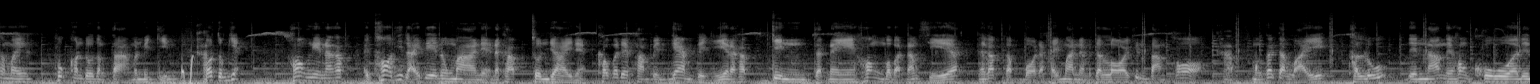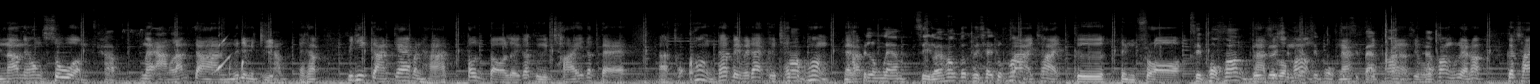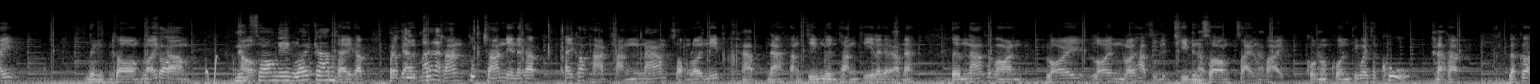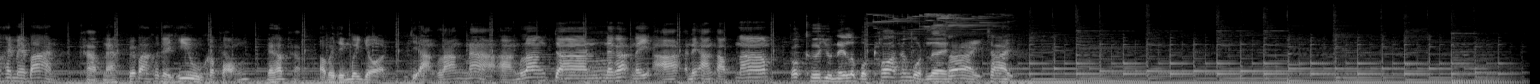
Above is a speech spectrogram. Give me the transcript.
ทำไมพวกคอนโดต่างๆ มันมีกลิ่นเพราะตรงเนี้ยห้องเนี่ยนะครับไอ้ท่อที่ไหลเดนลงมาเนี่ยนะครับส่วนใหญ่เนี่ยเขาไม่ได้ทำเป็นแง่มเป็นอย่างนี้นะครับกลิ่นจากในห้องบำบัดน้ำเสียนะครับกับบ่อดักไขมันเนี่ยมันจะลอยขึ้นตามท่อครับมันก็จะไหลทะลุเดินน้ำในห้องครัว เดินน้ำในห้องส้วมครับในอ่างล้างจานมันก็จะมีกลิ่นนะครับวิธีการแก้ปัญหาต้นตอเลยก็คือใช้ตั้งแต่อ่าทุกห้องถ้าเป็นไปได้คือใช้ทุกห้องนะคถ้ารับเป็นโรงแรม 400 ห้องก็คือใช้ทุกห้องใช่ใช่คือ1ฟลอร์16 ห้องโดยอ่าโดยสิบเฉหกลี่ห้อยง16นะถึง18ห้องสิบหครักห้องทุกอย่างก็ใช้หนึ่งซองร้อยกรัมหนึ่งเอาซองเองร้อยกรัมใช่ครับประหยัดก็คือทุกมากชั้นทุกชั้นเนี่ยนะครับให้เขาหาถังน้ำ200 ลิตรครับนะถังสีเงินถังสีอะไรกันนะเติมน้ำสักประมาณร้อยร้อยร้อยห้าสิบลิตรฉีดหนึ่ครังบซองใส่ลงไป คนบางคนทิ้งไว้สักครู่ครับนะครับแล้วก็ให้แม่บ้านครับนะแม่บ้านเขาจะหิ้วกระป๋องนะครับครับ เอาไปถึงไปหยอดที่อ่างล้างหน้าอ่างล้างจานนะครับในอ่างในอ่างอาบน้ำก็คืออยู่ในระบบท่อทั้งหมดเลยใช่ใช่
